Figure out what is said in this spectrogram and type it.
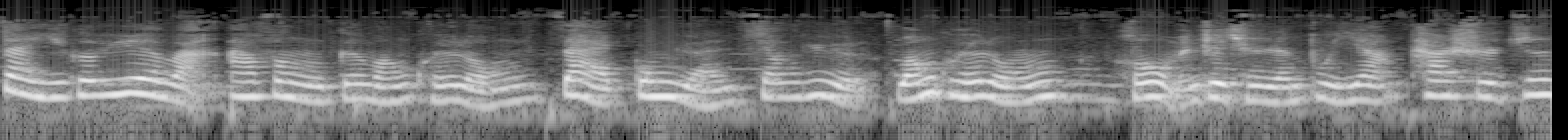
在一个夜晚，阿凤跟王奎龙在公园相遇了。王奎龙和我们这群人不一样，他是军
